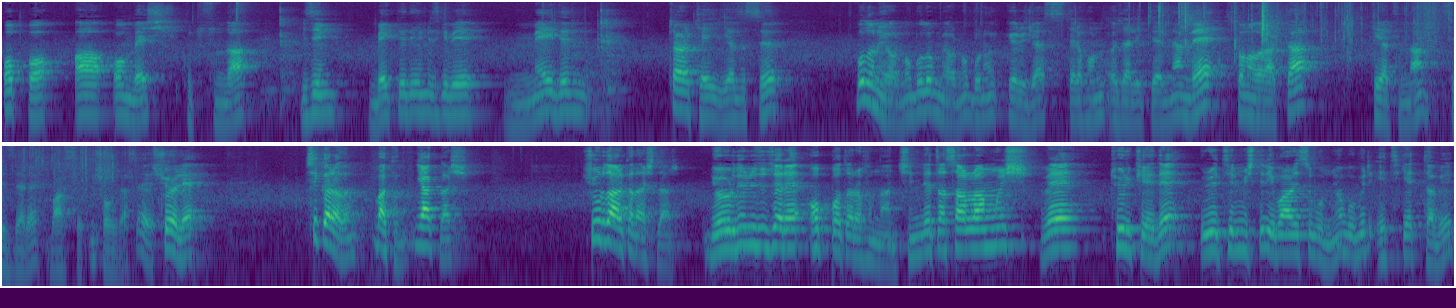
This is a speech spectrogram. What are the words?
Oppo A15 kutusunda bizim beklediğimiz gibi Made in Turkey yazısı bulunuyor mu bulunmuyor mu bunu göreceğiz. Telefonun özelliklerinden ve son olarak da fiyatından sizlere bahsetmiş olacağız. Evet şöyle çıkaralım. Bakın yaklaş. Şurada arkadaşlar gördüğünüz üzere Oppo tarafından Çin'de tasarlanmış ve Türkiye'de üretilmiştir ibaresi bulunuyor. Bu bir etiket tabi.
